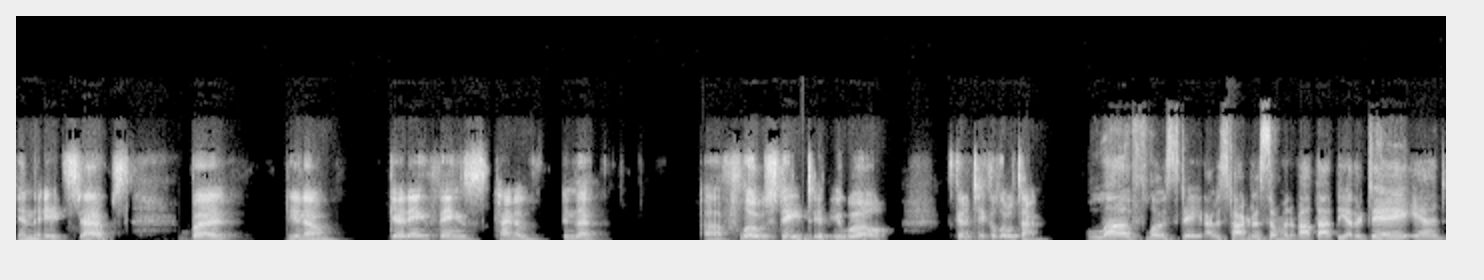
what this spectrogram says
in the eight steps. But you know, getting things kind of in that uh, flow state, if you will, it's going to take a little time love flow state. I was talking to someone about that the other day and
